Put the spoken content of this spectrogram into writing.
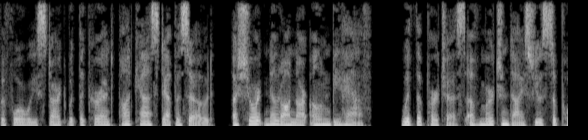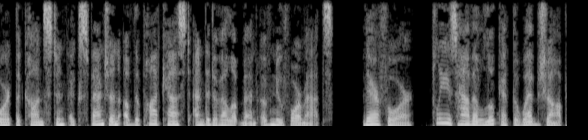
Before we start with the current podcast episode, a short note on our own behalf. With the purchase of merchandise, you support the constant expansion of the podcast and the development of new formats. Therefore, please have a look at the web shop.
